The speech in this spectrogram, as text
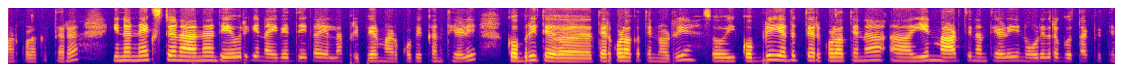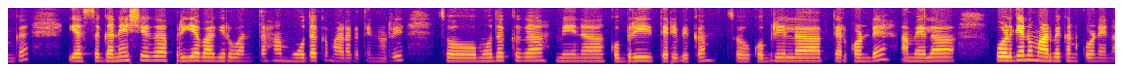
ಮಾಡ್ಕೊಳಕತ್ತಾರ. ಇನ್ನು ನೆಕ್ಸ್ಟ್ ನಾನು ದೇವರಿಗೆ ನೈವೇದ್ಯಗ ಎಲ್ಲ ಪ್ರಿಪೇರ್ ಮಾಡ್ಕೋಬೇಕಂತ ಹೇಳಿ ಕೊಬ್ಬರಿ ತೆರ್ಕೊಳಕತ್ತೇನ್ ನೋಡ್ರಿ. ಸೊ ಈ ಕೊಬ್ಬರಿ ಎದಕ್ಕೆ ತೆರ್ಕೊಳತ್ತೇನ, ಏನು ಮಾಡ್ತೀನ್ ಅಂತ ಹೇಳಿ ನೋಡಿದ್ರೆ ಗೊತ್ತಾಗ್ತೈತಿ ನಿಮ್ಗೆ ಎಸ್ ಗಣೇಶಗ ಪ್ರಿಯವಾಗಿರುವಂತಹ ಮೋದಕ ಮಾಡಕತ್ತೀನಿ ನೋಡ್ರಿ. ಸೊ ಮೋದಕಗ ಮೇನ್ ಕೊಬ್ಬರಿ ತೆರಿಬೇಕ. ಸೊ ಕೊಬ್ಬರಿ ಎಲ್ಲ ತೆರ್ಕೊಂಡೆ. ಆಮೇಲೆ ಹೋಳ್ಗೆನೂ ಮಾಡ್ಬೇಕು ಅನ್ಕೊಂಡೇನ.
